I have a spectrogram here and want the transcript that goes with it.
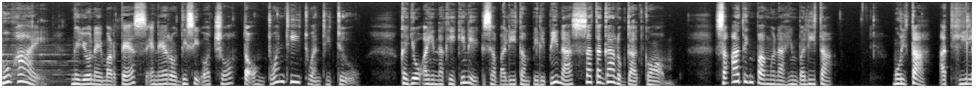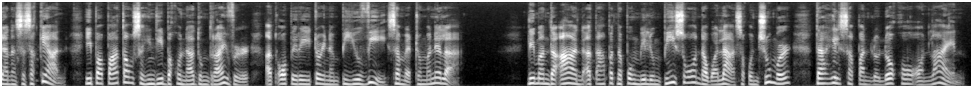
Buhay! Ngayon ay Martes, Enero 18, taong 2022. Kayo ay nakikinig sa Balitang Pilipinas sa Tagalog.com. Sa ating pangunahing balita, multa at hila ng sasakyan ipapataw sa hindi bakunadong driver at operator ng PUV sa Metro Manila. Limandaan at apat na pong milyong piso nawala sa consumer dahil sa panloloko online.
